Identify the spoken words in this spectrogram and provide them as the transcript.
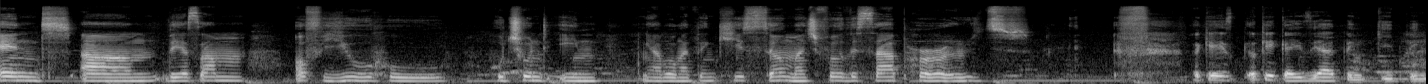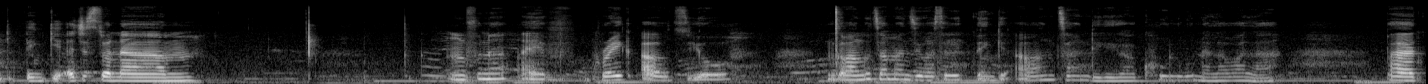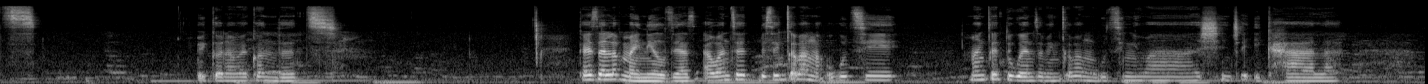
And um, there are some of you who who tuned in. Ngiyabonga. Thank you so much for the support. Okay okay guys. Yeah thank you thank you thank you. I just wanna um, i have breakouts yo. Ngicabanga ukuthi amanzi wasebank awangithandi-ke kakhulu kunalawa la. But we're gonna work on that guys i love my nails yes. I wanted bese ngicabanga ukuthi mangiceda ukwenza bengicabanga ukuthi ngiwashintshe ikhala.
